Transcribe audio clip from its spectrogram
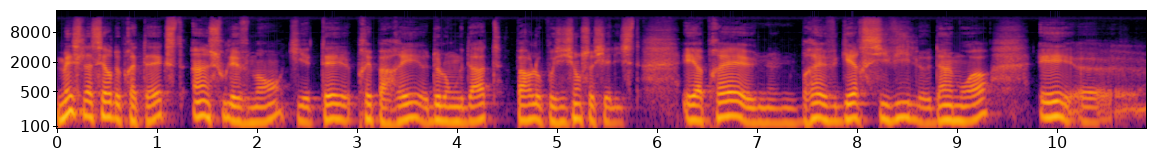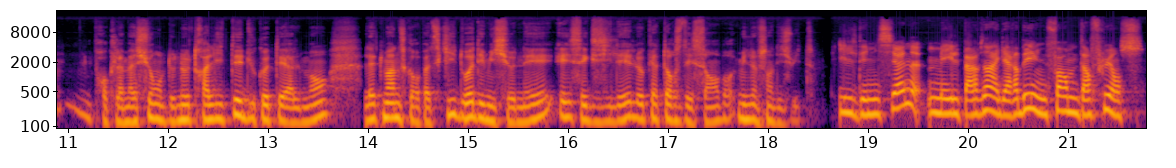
mais cela sert de prétexte à un soulèvement qui était préparé de longue date par l'opposition socialiste. Et après une, brève guerre civile d'un mois et euh, une proclamation de neutralité du côté allemand, Letman Skoropadsky doit démissionner et s'exiler le 14 décembre 1918. Il démissionne, mais il parvient à garder une forme d'influence.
